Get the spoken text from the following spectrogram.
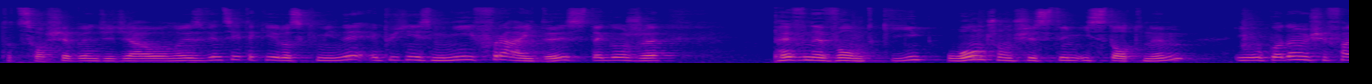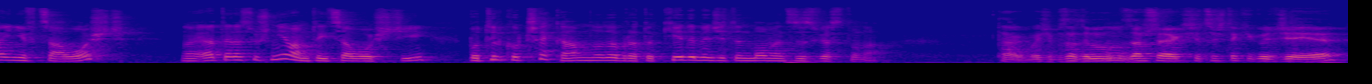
to co się będzie działo. No jest więcej takiej rozkminy i później jest mniej frajdy z tego, że pewne wątki łączą się z tym istotnym i układają się fajnie w całość. No ja teraz już nie mam tej całości, bo tylko czekam, no dobra, to kiedy będzie ten moment ze zwiastuna? Tak, właśnie poza tym No. zawsze jak się coś takiego dzieje,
